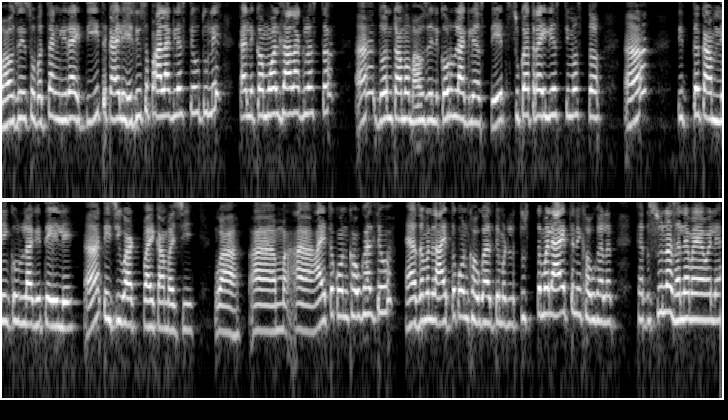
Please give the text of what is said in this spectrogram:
भाऊजाई सोबत चांगली राहती तर काय हे दिवस पाहा लागले असते हो तुले? काय कमवायला जा लागलं असतं? हा दोन कामं भाऊजाईले करू लागले असते सुखात राहिली असती मस्त. हा तिथं काम नाही करू लागे त्याले हा त्याची वाट पाय कामाची. वा आय तर कोण खाऊ घालते हो? ह्या जमान्यात आय तर कोण खाऊ घालते म्हटलं तुझ तर मला आय तर नाही खाऊ घालत. त्या तर सुना झाल्या मायावाल्या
